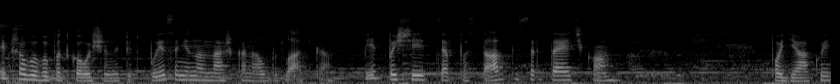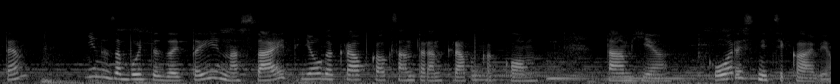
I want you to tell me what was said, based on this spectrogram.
Якщо ви випадково ще не підписані на наш канал, будь ласка, підпишіться, поставте сердечко, подякуйте. І не забудьте зайти на сайт yoga.oxantaran.com. Там є корисні, цікаві,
